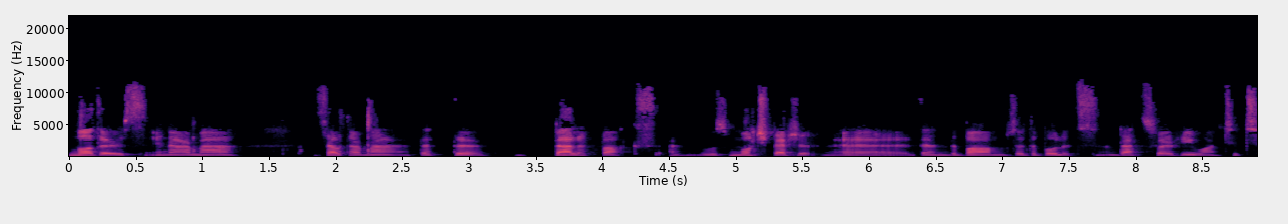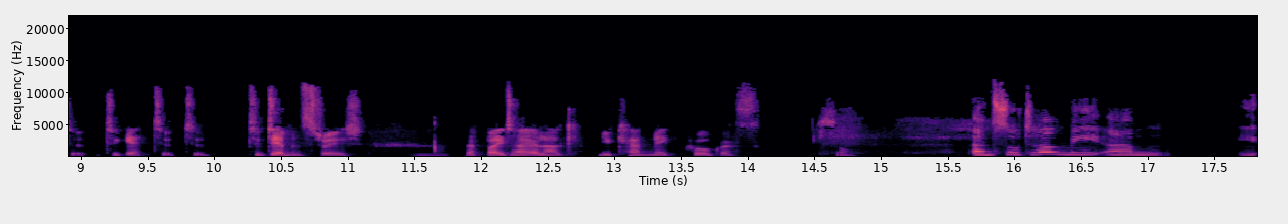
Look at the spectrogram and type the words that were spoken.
mothers in Armagh, South Armagh, that the ballot box was much better uh, than the bombs or the bullets. And that's where he wanted to, to get to, to, to demonstrate. That by dialogue you can make progress. So. And so tell me, um, you,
